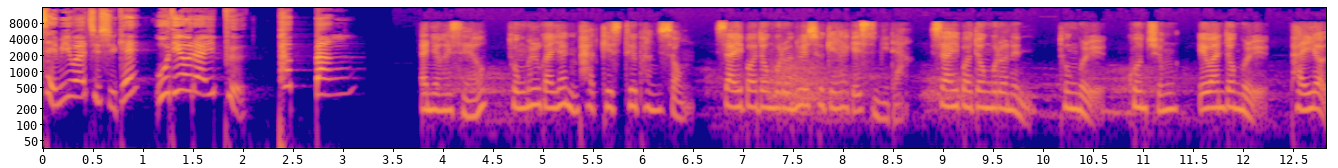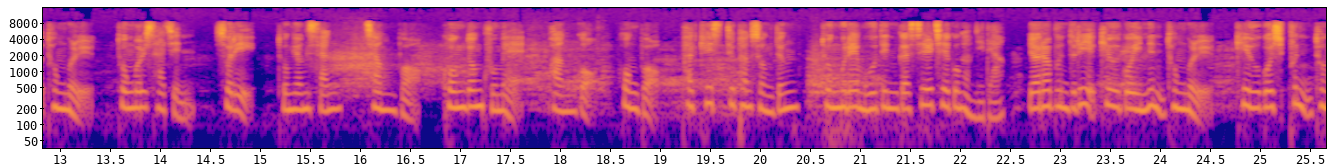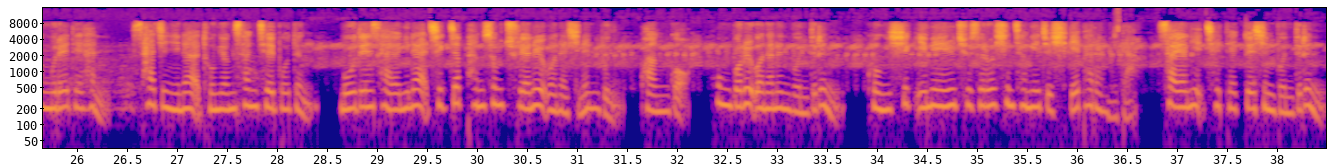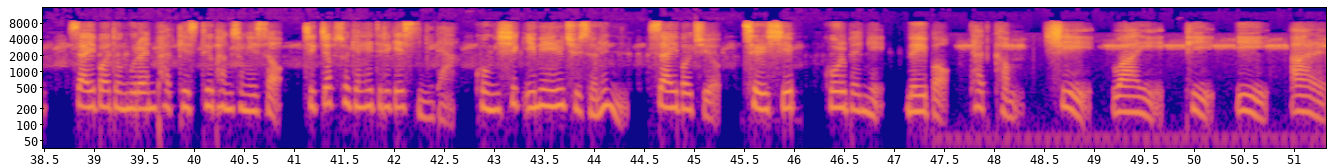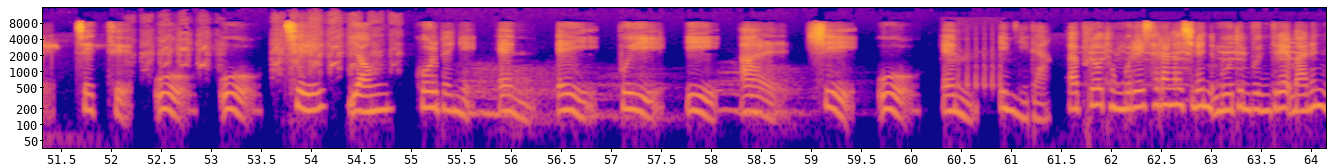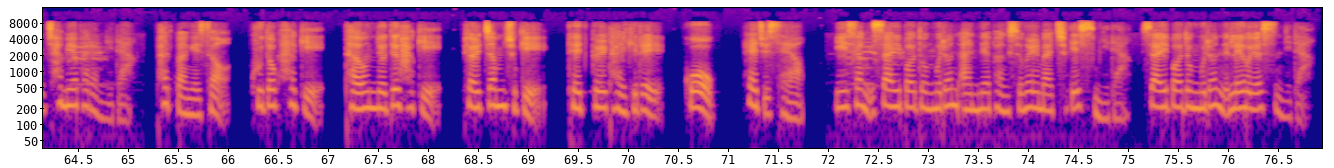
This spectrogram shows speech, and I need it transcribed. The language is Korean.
재미와 지식의 오디오 라이프 팟빵 안녕하세요. 동물 관련 팟캐스트 방송 사이버 동물원을 소개하겠습니다. 사이버 동물원은 동물, 곤충, 애완동물, 반려동물, 동물 사진, 소리, 동영상, 정보, 공동 구매, 광고, 홍보, 팟캐스트 방송 등 동물의 모든 것을 제공합니다. 여러분들이 키우고 있는 동물, 키우고 싶은 동물에 대한 사진이나 동영상 제보 등 모든 사연이나 직접 방송 출연을 원하시는 분, 광고, 홍보를 원하는 분들은 공식 이메일 주소로 신청해 주시기 바랍니다. 사연이 채택되신 분들은 사이버 동물원 팟캐스트 방송에서 직접 소개해 드리겠습니다. 공식 이메일 주소는 사이버주 70 골뱅이 네이버 닷컴 c y b e r z o 5 7 0 골뱅이 n a v e r c o m입니다. 앞으로 동물을 사랑하시는 모든 분들의 많은 참여 바랍니다. 팟빵에서 구독하기, 다운로드하기, 별점 주기, 댓글 달기를 꼭 해주세요. 이상 사이버 동물원 안내 방송을 마치겠습니다. 사이버 동물원 레오였습니다.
